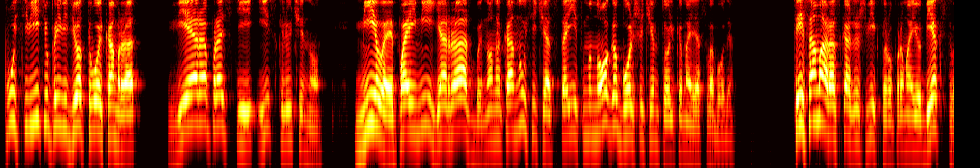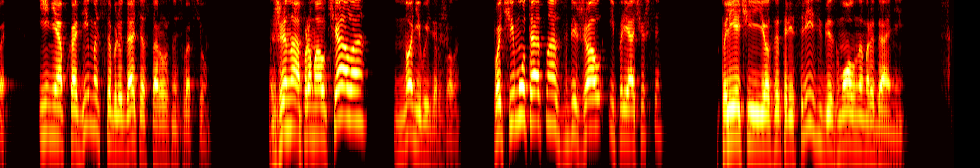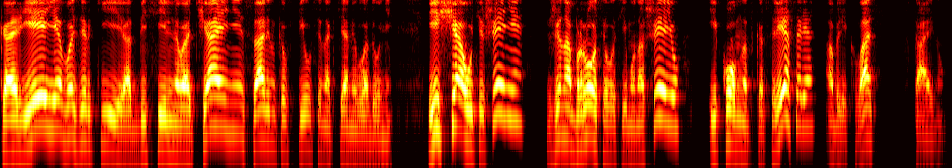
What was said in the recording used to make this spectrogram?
Пусть Витю приведет твой комрад. Вера, прости, исключено. Милая, пойми, я рад бы, но на кону сейчас стоит много больше, чем только моя свобода. Ты сама расскажешь Виктору про мое бегство и необходимость соблюдать осторожность во всем. Жена промолчала, но не выдержала. Почему ты от нас сбежал и прячешься? Плечи ее затряслись в безмолвном рыдании. Скорее в озерки! От бессильного отчаяния Савенков впился ногтями в ладони. Ища утешения, жена бросилась ему на шею, и комнатка слесаря облеклась в тайну.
